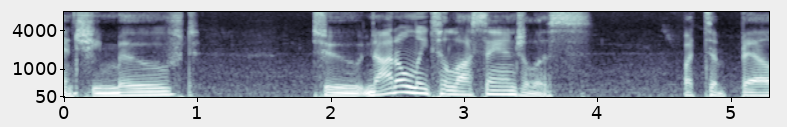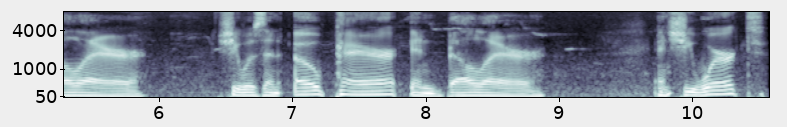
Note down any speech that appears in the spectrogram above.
And she moved to not only to Los Angeles, but to Bel Air. She was an au pair in Bel Air. And she worked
